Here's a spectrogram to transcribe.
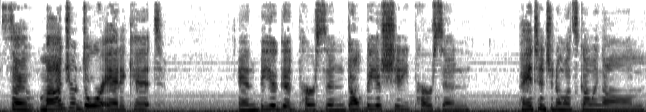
So mind your door etiquette and be a good person. Don't be a shitty person Pay attention to what's going on.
